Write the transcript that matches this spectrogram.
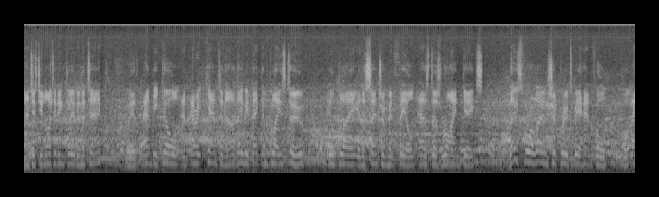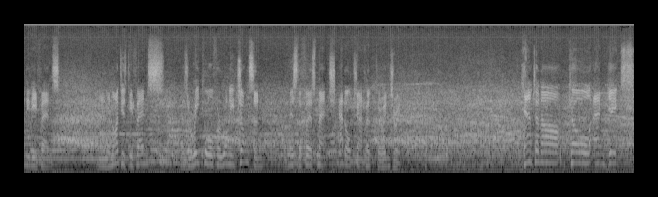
Manchester United include an attack with Andy Cole and Eric Cantona. David Beckham plays too. He'll play in the centre of midfield, as does Ryan Giggs. Those four alone should prove to be a handful for any defence. In United's defence, there's a recall for Ronny Johnsen, who missed the first match at Old Trafford through injury. Cantona, Cole and Giggs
